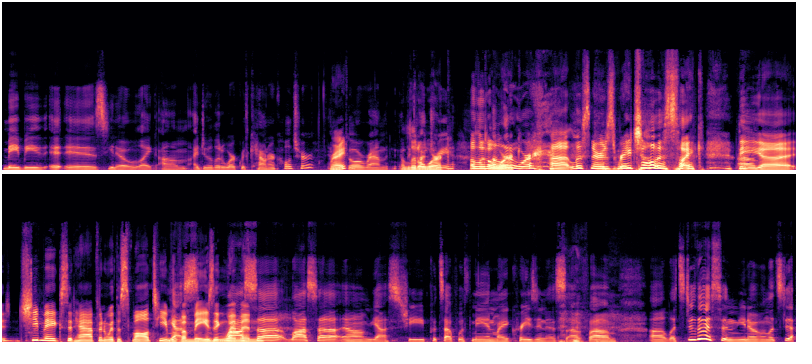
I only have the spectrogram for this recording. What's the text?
maybe it is you know like um, I do a little work with counterculture. And Right. go around the, a the little work a little A work, little work. Um, uh, listeners rachel is like the uh, she makes it happen with a small team of amazing women Lassa, Lassa, um, yes, she puts up with me and my craziness of um, uh, let's do this and you know and let's do that.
